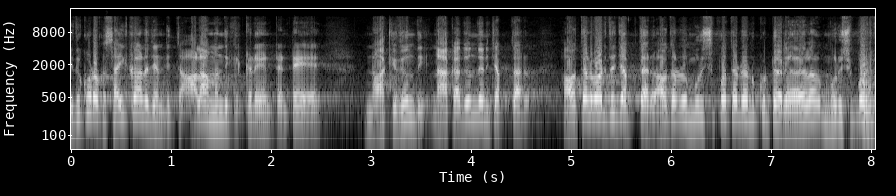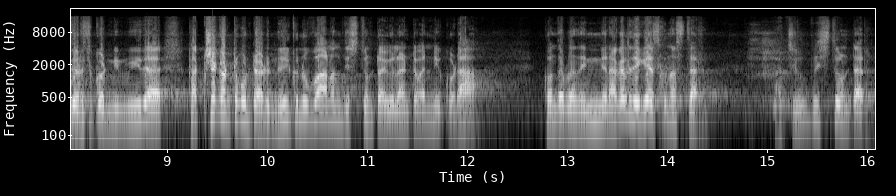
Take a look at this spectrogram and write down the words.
ఇది కూడా ఒక సైకాలజీ అండి. చాలామందికి ఇక్కడ ఏంటంటే నాకు ఇది ఉంది నాకు అది ఉంది అని చెప్తారు. అవతల పడితే చెప్తారు. అవతల వాడు మురిసిపోతాడు అనుకుంటారు. అలా మురిసిపోయి తెలుసుకోండి. నీ మీద కక్ష కట్టుకుంటాడు. నీకు నువ్వు ఆనందిస్తుంటావు ఇలాంటివన్నీ కూడా. కొంతమంది ఇన్ని నగలు దిగేసుకుని వస్తారు. అది చూపిస్తూ ఉంటారు.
